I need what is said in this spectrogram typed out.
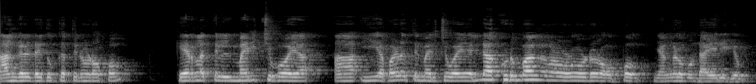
താങ്കളുടെ ദുഃഖത്തിനോടൊപ്പം കേരളത്തിൽ മരിച്ചുപോയ ആ ഈ അപകടത്തിൽ മരിച്ചുപോയ എല്ലാ കുടുംബാംഗങ്ങളോടൊപ്പം ഞങ്ങളും ഉണ്ടായിരിക്കും.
